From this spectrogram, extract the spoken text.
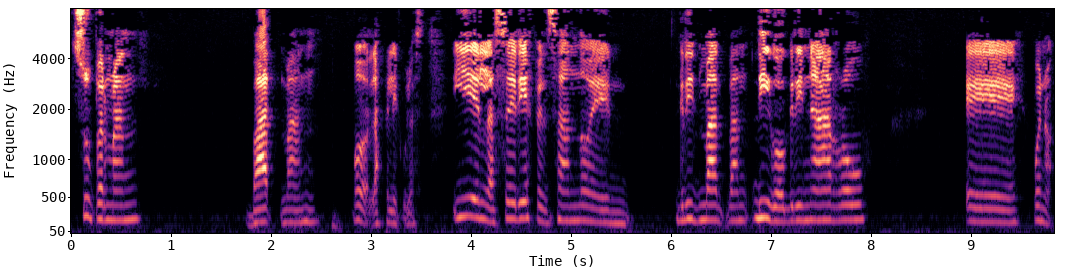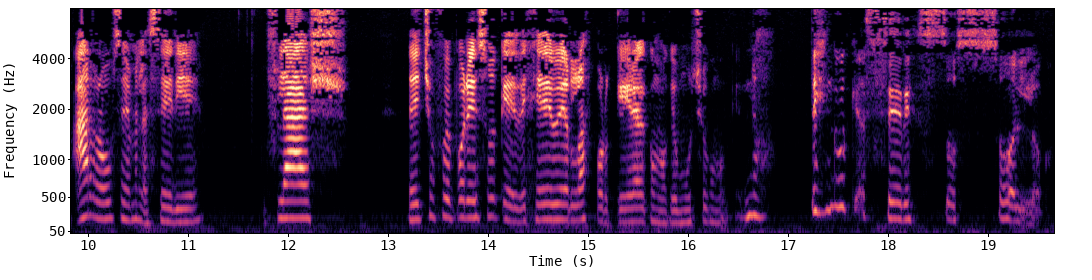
Superman, Batman, bueno, las películas, y en las series pensando en Green Batman, digo, Green Arrow, eh, bueno, Arrow se llama la serie, Flash. De hecho fue por eso que dejé de verlas porque era como que mucho como que no, tengo que hacer eso solo.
